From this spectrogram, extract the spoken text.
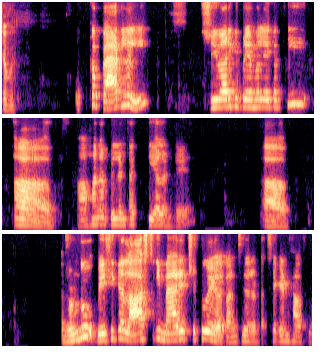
చెప్పు. ఒక్క ప్యారలల్ శ్రీవారికి ప్రేమలేఖకి ఆ ఆహన పిల్లంట తీయాలంటే ఆ రెండు బేసిక్గా లాస్ట్కి మ్యారేజ్ చుట్టూ కన్సిడర్ అంట సెకండ్ హాఫ్లో.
